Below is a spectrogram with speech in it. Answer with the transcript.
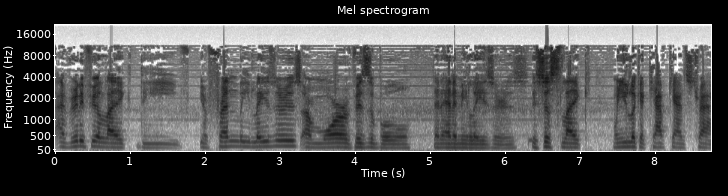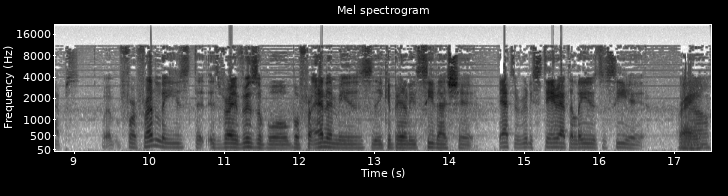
I really feel like the your friendly lasers are more visible than enemy lasers. It's just like when you look at Kapkan's traps. For friendlies, that is very visible, but for enemies, they can barely see that shit. They have to really stare at the lasers to see it, you Right. know?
